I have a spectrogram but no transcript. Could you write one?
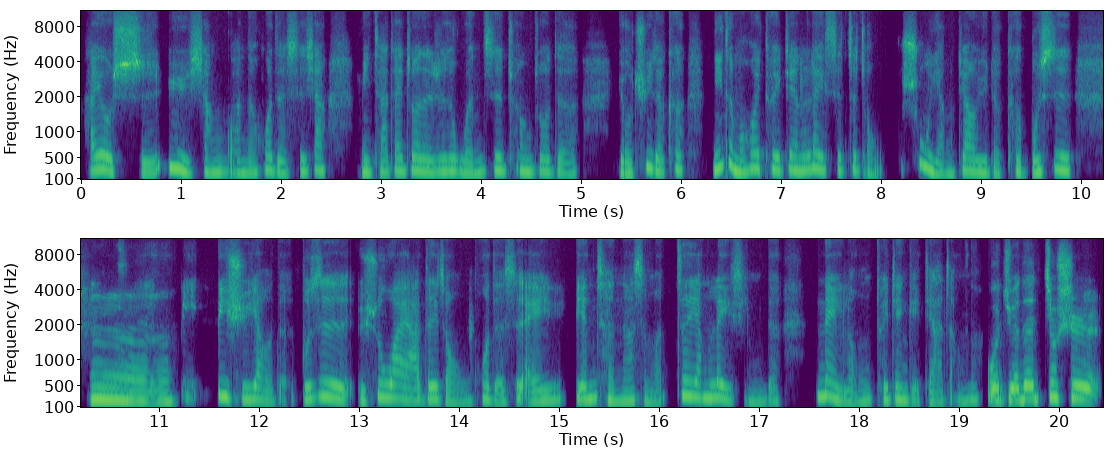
还有食欲相关的，或者是像米茶在做的，就是文字创作的有趣的课。你怎么会推荐类似这种素养教育的课？不是，嗯，必。必须要的，不是语数外啊这种，或者是哎编程啊什么这样类型的内容推荐给家长呢？我觉得就是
